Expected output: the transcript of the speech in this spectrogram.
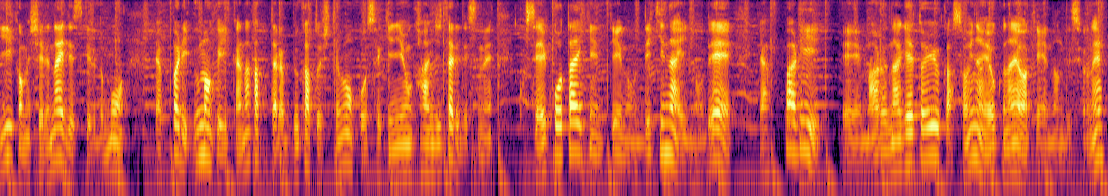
ー、いいかもしれないですけれどもやっぱりうまくいかなかったら部下としてもこう責任を感じたりですねこう成功体験っていうのもできないのでやっぱり、えー、丸投げというかそういうのは良くないわけなんですよね。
